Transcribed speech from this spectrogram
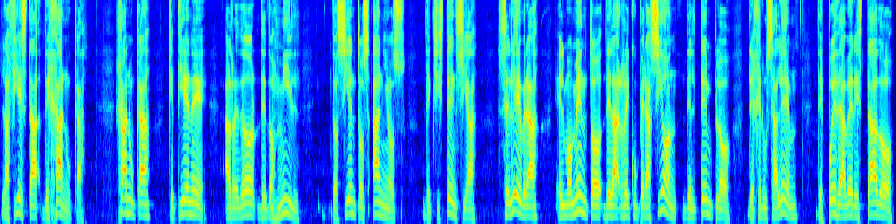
la fiesta de Hanukkah. Hanukkah, que tiene alrededor de 2200 años de existencia, celebra el momento de la recuperación del templo de Jerusalén después de haber estado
